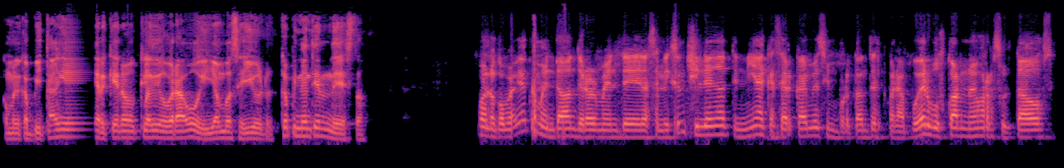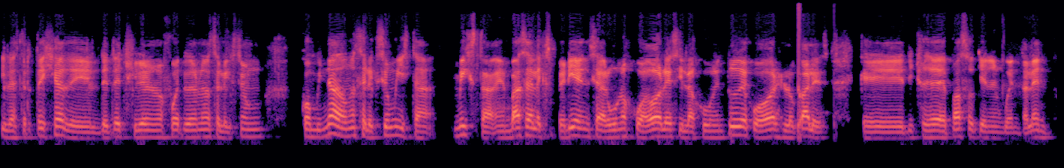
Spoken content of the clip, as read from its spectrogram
como el capitán y arquero Claudio Bravo y Jambo Seyur. ¿Qué opinión tienen de esto? Bueno, como había comentado anteriormente, la selección chilena tenía que hacer cambios importantes para poder buscar nuevos resultados y la estrategia del DT chileno fue tener una selección combinada, una selección mixta, mixta en base a la experiencia de algunos jugadores y la juventud de jugadores locales, que dicho ya de paso tienen buen talento.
